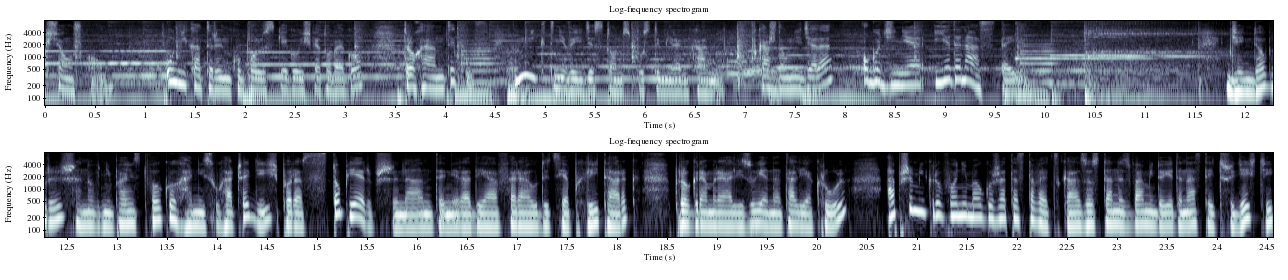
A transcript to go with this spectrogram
książką. Unikat rynku polskiego i światowego, trochę antyków. Nikt nie wyjdzie stąd z pustymi rękami. W każdą niedzielę o godzinie 11. Dzień dobry, szanowni państwo, kochani słuchacze. Dziś po raz 101 na antenie Radia Afera audycja Pchlitarg. Program realizuje Natalia Król, a przy mikrofonie Małgorzata Stawecka. Zostanę z wami do 11.30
